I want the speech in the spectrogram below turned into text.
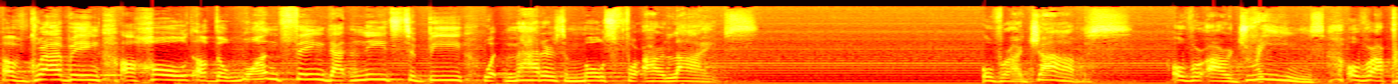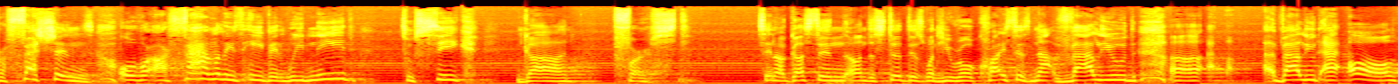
of grabbing a hold of the one thing that needs to be what matters most for our lives. Over our jobs, over our dreams, over our professions, over our families, even. We need to seek God first. St. Augustine understood this when he wrote, Christ is not valued, uh, valued at all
